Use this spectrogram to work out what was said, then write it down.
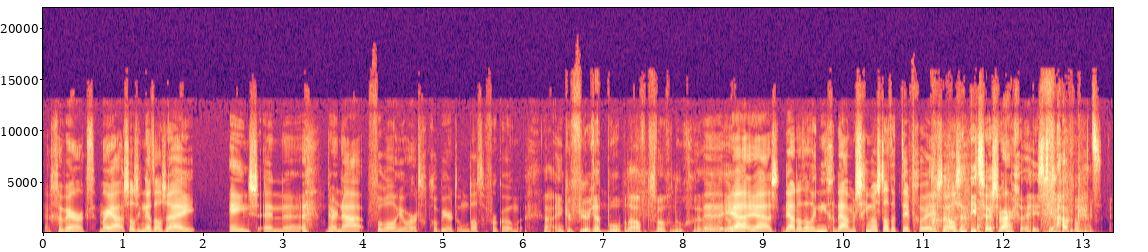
gewerkt. Maar ja, zoals ik net al zei, eens. En uh, daarna vooral heel hard geprobeerd om dat te voorkomen. Ja, één keer vier Red Bull op een avond is wel genoeg. ja, ja, ja, dat had ik niet gedaan. Misschien was dat de tip geweest. Dan was het niet zo zwaar geweest die avond. Okay.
